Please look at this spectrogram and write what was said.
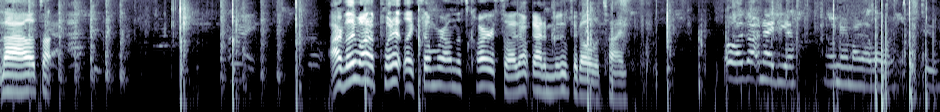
Nah, let's not. I really want to put it like somewhere on this car so I don't gotta move it all the time. Oh, I got an idea. Oh, never mind, that won't work. Two.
